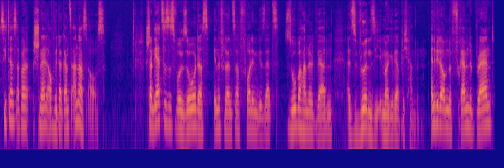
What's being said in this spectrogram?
sieht das aber schnell auch wieder ganz anders aus. Stand jetzt ist es wohl so, dass Influencer vor dem Gesetz so behandelt werden, als würden sie immer gewerblich handeln. Entweder um eine fremde Brand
